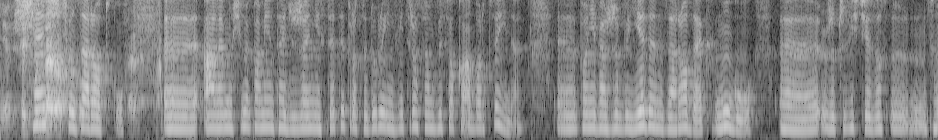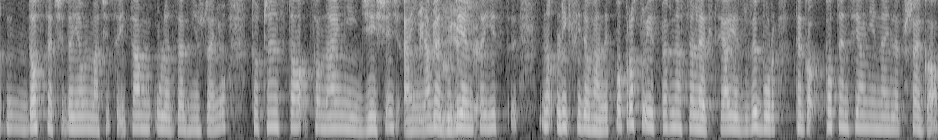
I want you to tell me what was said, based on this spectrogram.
nie- sześciu sześciu zarodków. zarodków. Tak. Ale musimy pamiętać, że niestety procedury in vitro są wysoko aborcyjne, y, ponieważ żeby jeden zarodek mógł e, rzeczywiście zos- e, dostać się do jamy macicy i tam ulec zagnieżdżeniu, to często co najmniej 10, a i nawet Likwiduje się. więcej jest no, likwidowanych. Po prostu jest pewna selekcja, jest wybór tego potencjalnie najlepszego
